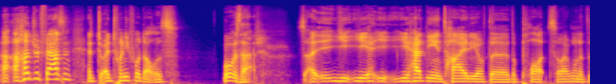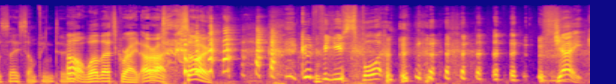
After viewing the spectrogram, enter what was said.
a hundred thousand and twenty four dollars. What was that? So uh, you, you you you had the entirety of the the plot, so I wanted to say something too. Oh, well, that's great. All right. So, good for you, sport. Jake,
